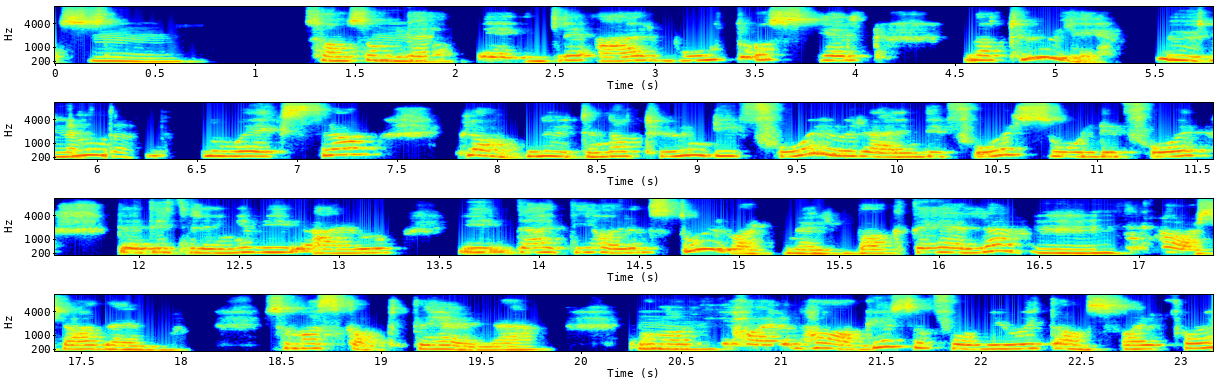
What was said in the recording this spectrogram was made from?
oss. Mm. Sånn som mm. det egentlig er mot oss helt naturlig. Uten Nettopp. noe ekstra. Plantene ute i naturen de får jo regn, de får sol, de får det de trenger. Vi er jo i, de har en stor gartner bak det hele. Mm. De tar seg av dem som har skapt det hele. Og når mm. vi har en hage, så får vi jo et ansvar for,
